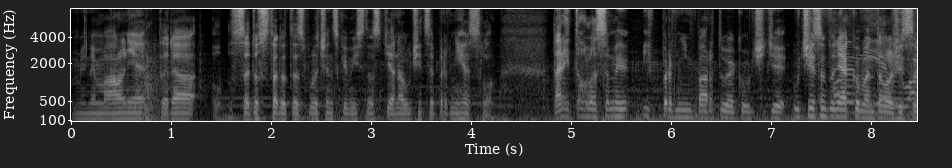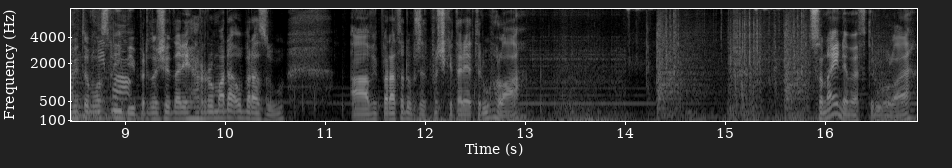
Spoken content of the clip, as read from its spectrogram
Minimálně teda se dostat do té společenské místnosti a naučit se první heslo. Tady tohle se mi i v prvním partu, jako určitě, určitě jsem to nějak komentoval, že se mi to moc líbí, protože je tady hromada obrazů a vypadá to dobře. Počkej, tady je truhla. Co najdeme v truhle?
